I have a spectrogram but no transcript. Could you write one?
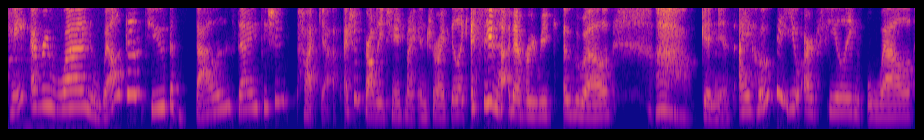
Hey everyone, welcome to the Balanced Dietitian podcast. I should probably change my intro. I feel like I say that every week as well. Oh, goodness. I hope that you are feeling well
